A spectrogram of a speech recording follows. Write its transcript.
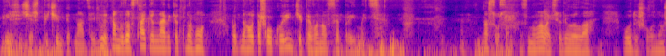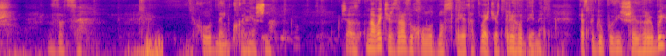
Більше, ніж 15 буде. Там достатньо навіть одного, одного такого корінчика, і воно все прийметься. Насосом змивала і сюди лила воду, що воно ж за це. Холодненько, звісно. Зараз на вечір зразу холодно стає. Та вечір 3 години. Зараз піду повішаю гриби,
